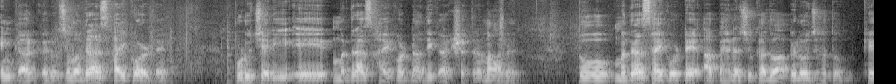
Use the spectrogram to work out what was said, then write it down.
ઇનકાર કર્યો છે. મદ્રાસ હાઈકોર્ટે પુડુચેરી એ મદ્રાસ હાઈકોર્ટના અધિકાર ક્ષેત્રમાં આવે તો મદ્રાસ હાઈકોર્ટે આ પહેલાં ચુકાદો આપેલો જ હતો કે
